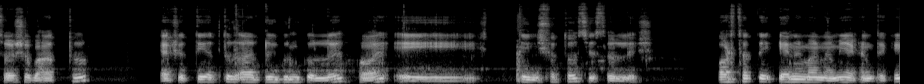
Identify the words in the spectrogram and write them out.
ছয়শো বাহাত্তর, একশো তিয়াত্তর আর দুই গুণ করলে হয় এই তিনশত ছেচল্লিশ। অর্থাৎ এই এন এর মান আমি এখান থেকে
